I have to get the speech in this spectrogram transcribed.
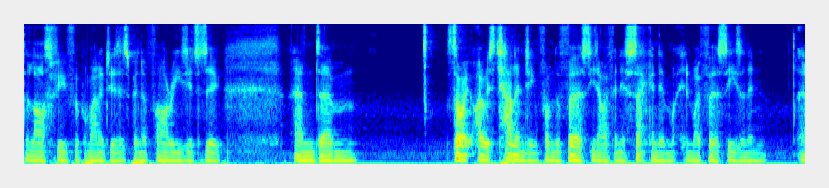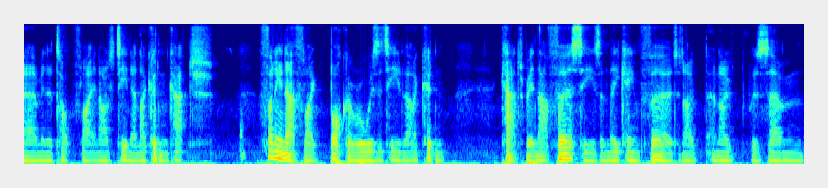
the last few Football Managers, it's been a far easier to do, and um, so I, I, was challenging from the first. You know, I finished second in my, in my first season in um, in the top flight in Argentina, and I couldn't catch. Funny enough, like Boca were always a team that I couldn't catch, but in that first season they came third, and I and I was um,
